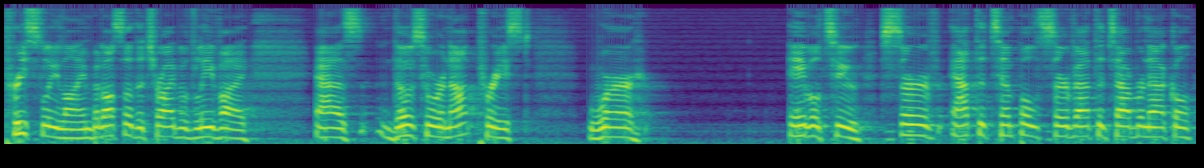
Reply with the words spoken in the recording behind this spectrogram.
priestly line, but also the tribe of Levi, as those who were not priests were able to serve at the temple, serve at the tabernacle,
